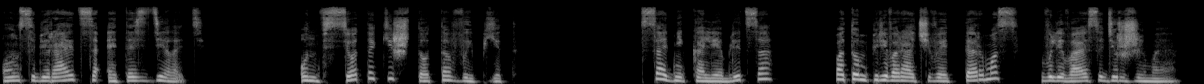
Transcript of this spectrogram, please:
Он собирается это сделать. Он все-таки что-то выпьет. Садник колеблется, потом переворачивает термос, выливая содержимое.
